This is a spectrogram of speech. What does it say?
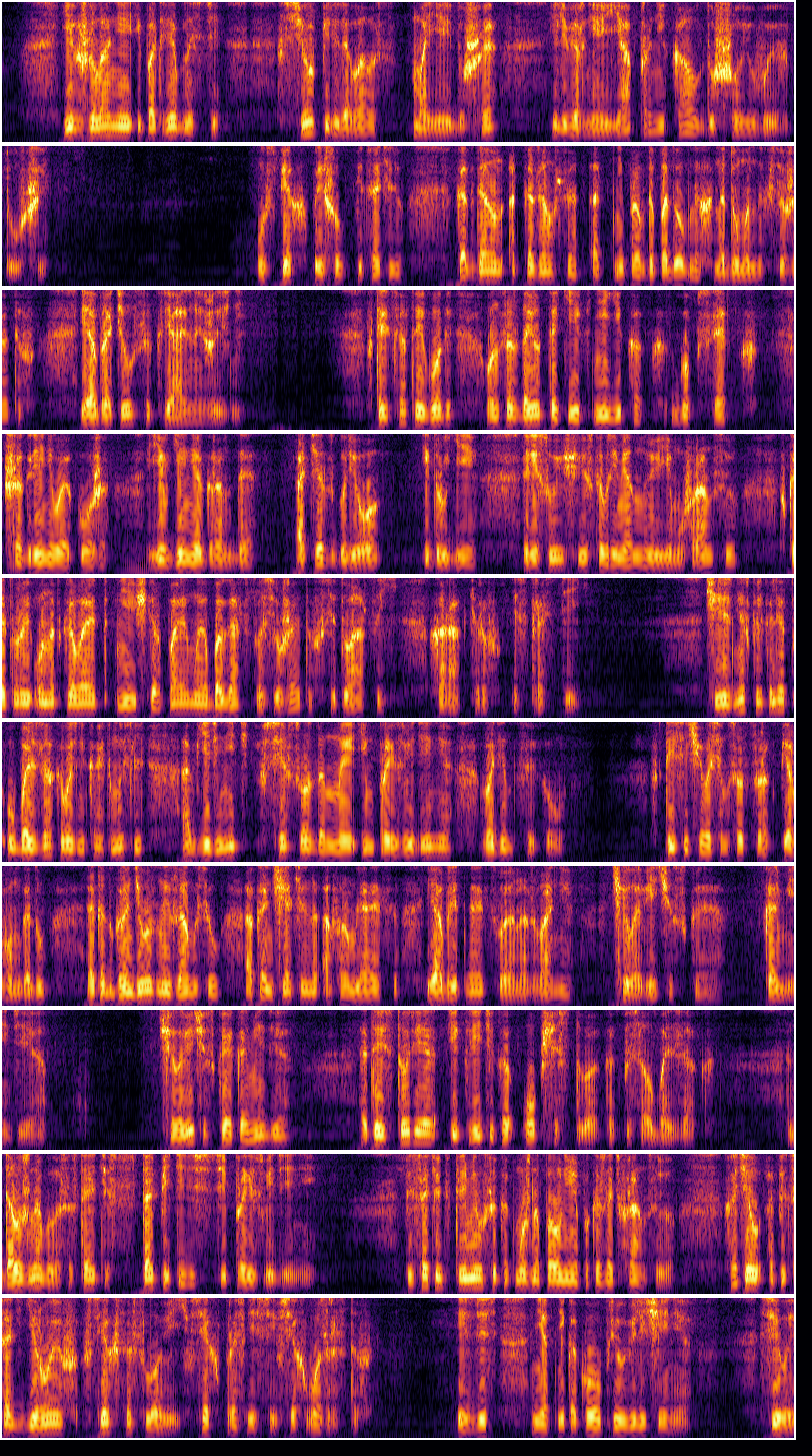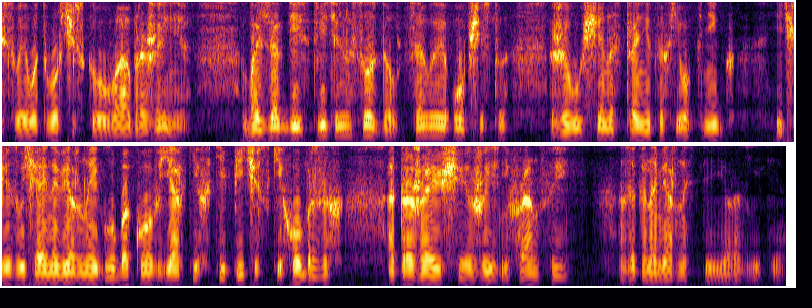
Их желания и потребности — все передавалось моей душе, или, вернее, я проникал душою в их души. Успех пришел к писателю, когда он отказался от неправдоподобных надуманных сюжетов и обратился к реальной жизни. В 30-е годы он создает такие книги, как «Гобсек», «Шагреневая кожа», «Евгения Гранде», «Отец Гурио» и другие, рисующие современную ему Францию, в которой он открывает неисчерпаемое богатство сюжетов, ситуаций, характеров и страстей. Через несколько лет у Бальзака возникает мысль объединить все созданные им произведения в один цикл. В 1841 году этот грандиозный замысел окончательно оформляется и обретает свое название «Человеческая комедия». Человеческая комедия — это история и критика общества, как писал Бальзак. Должна была состоять из 150 произведений. Писатель стремился как можно полнее показать Францию, хотел описать героев всех сословий, всех профессий, всех возрастов. И здесь нет никакого преувеличения. Силой своего творческого воображения Бальзак действительно создал целое общество, живущее на страницах его книг и чрезвычайно верно и глубоко в ярких типических образах, отражающее жизнь Франции, закономерности ее развития.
